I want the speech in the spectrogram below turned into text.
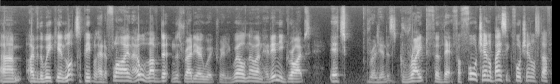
um, over the weekend. Lots of people had a fly and they all loved it, and this radio worked really well. No one had any gripes. It's brilliant. It's great for that. For four channel, basic four channel stuff,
